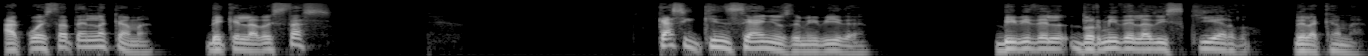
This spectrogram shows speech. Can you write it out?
acuéstate en la cama. ¿De qué lado estás? Casi 15 años de mi vida viví dormí del lado izquierdo de la cama.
